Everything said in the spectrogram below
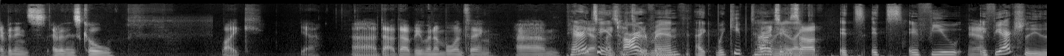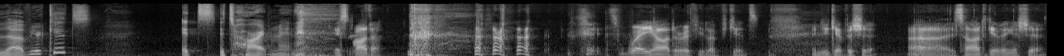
Everything's everything's cool. Like, yeah, uh, that that would be my number one thing. Um, but yeah, Parenting is hard, man. Like we keep telling Parenting you, like hard. it's it's if you Yeah. if you actually love your kids, it's it's hard, man. It's harder. it's way harder if you love your kids and you give a shit. Uh, it's hard giving a shit,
